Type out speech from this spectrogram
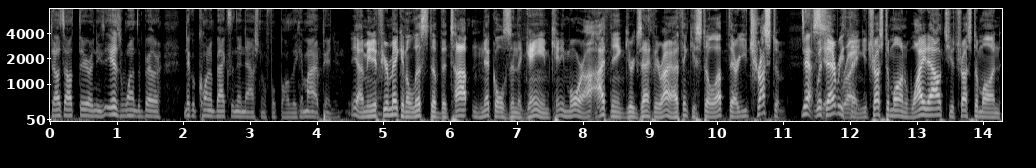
does out there, and he is one of the better nickel cornerbacks in the National Football League, in my opinion. Yeah, I mean, if you're making a list of the top nickels in the game, Kenny Moore, I, I think you're exactly right. I think he's still up there. You trust him. Yes. With yeah, everything. Right. You trust him on wideouts. You trust him on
